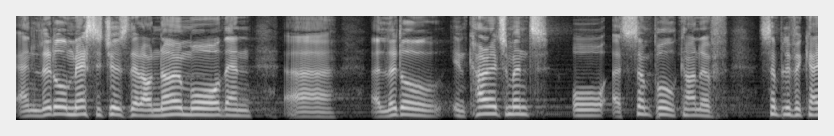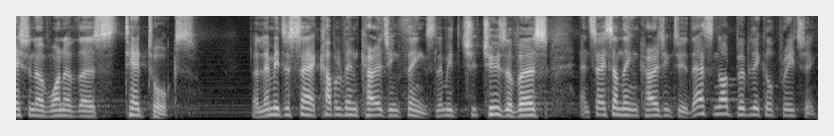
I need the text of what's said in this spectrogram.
and little messages that are no more than uh, a little encouragement or a simple kind of simplification of one of those TED Talks. Now, let me just say a couple of encouraging things. Let me ch- choose a verse and say something encouraging to you. That's not biblical preaching.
